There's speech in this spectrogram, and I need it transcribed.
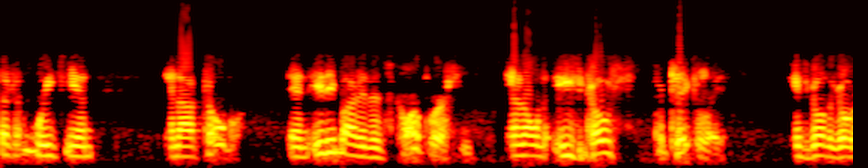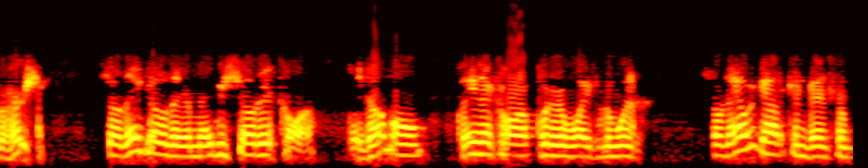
second weekend in October, and anybody that's a car person and on the East Coast particularly is going to go to Hershey. So they go there, maybe show their car. They come home, clean their car up, put it away for the winter. So now we've got to convince them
